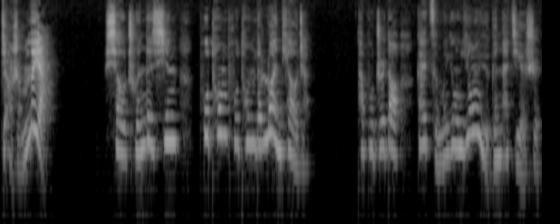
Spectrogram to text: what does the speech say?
讲什么的呀？小纯的心扑通扑通的乱跳着。他不知道该怎么用英语跟他解释，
